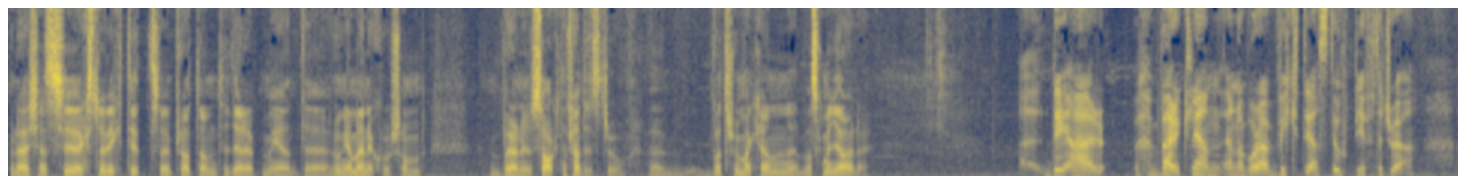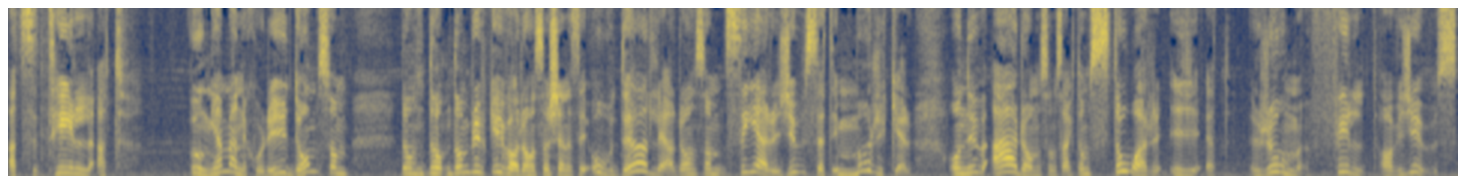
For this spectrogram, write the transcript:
Och det här känns ju extra viktigt som vi pratade om tidigare med uh, unga människor som börjar nu sakna framtidstro. Uh, vad tror man kan, vad ska man göra där? Det är verkligen en av våra viktigaste uppgifter tror jag. Att se till att unga människor, det är ju de som de, de, de brukar ju vara de som känner sig odödliga, de som ser ljuset i mörker. Och nu är de som sagt, de står i ett rum fyllt av ljus.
